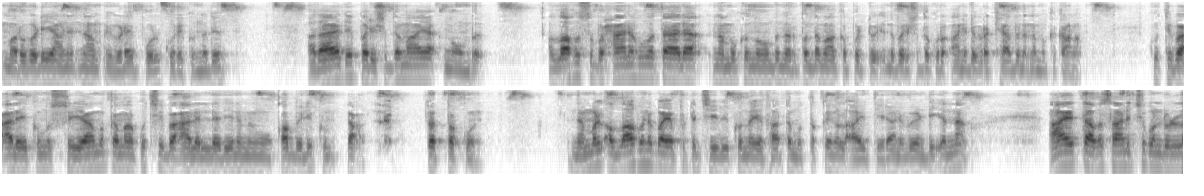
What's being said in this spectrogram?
മറുപടിയാണ് നാം ഇവിടെ ഇപ്പോൾ കുറിക്കുന്നത് അതായത് പരിശുദ്ധമായ നോമ്പ് അള്ളാഹു സുബാനഹുവത്താല നമുക്ക് നോമ്പ് നിർബന്ധമാക്കപ്പെട്ടു എന്ന് പരിശുദ്ധ ഖുർആാനിന്റെ പ്രഖ്യാപനം നമുക്ക് കാണാം. കുത്തിബ അലൈക്കും കമാ നമ്മൾ അള്ളാഹുവിനെ ഭയപ്പെട്ട് ജീവിക്കുന്ന യഥാർത്ഥ മുത്തക്കങ്ങൾ ആയി തീരാൻ വേണ്ടി എന്ന ആയത്ത് അവസാനിച്ചു കൊണ്ടുള്ള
